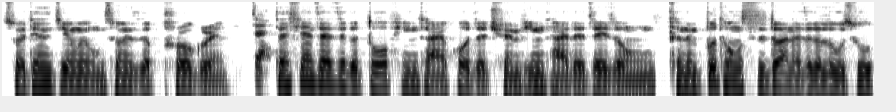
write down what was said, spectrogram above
所谓电视节目，我们称为这个 program。对。但现在在这个多平台或者全平台的这种可能不同时段的这个露出，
